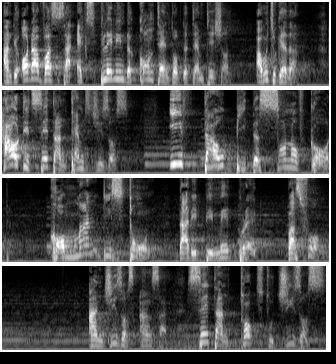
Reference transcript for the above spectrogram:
and the other verses are explaining the content of the temptation. Are we together? How did satan tempt jesus? If thou be the son of god command this stone that it be made bread. Verse 4 and jesus answered satan talked to jesus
